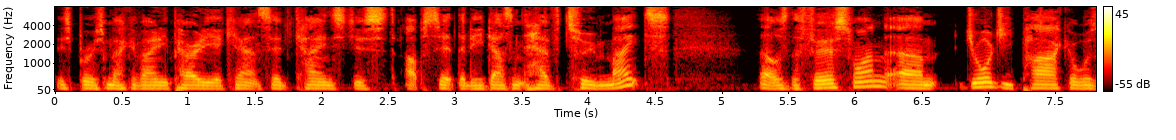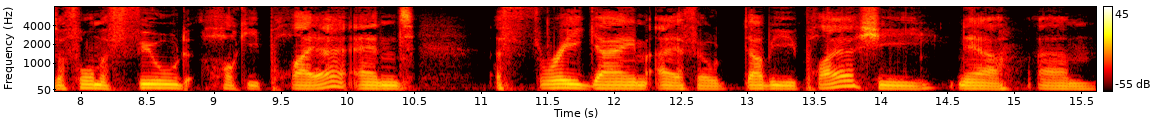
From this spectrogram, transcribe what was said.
this Bruce McAvaney parody account said Kane's just upset that he doesn't have two mates. That was the first one. Um, Georgie Parker was a former field hockey player and a three game AFLW player. She now um,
